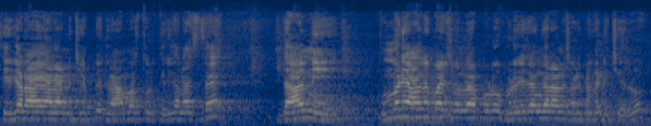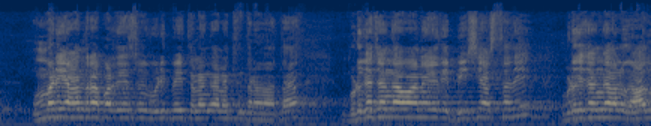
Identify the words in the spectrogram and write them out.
తిరగరాయాలని చెప్పి గ్రామస్తులు తిరగరాస్తే దాన్ని ఉమ్మడి ఆంధ్రప్రదేశ్ ఉన్నప్పుడు బుడగజంగాలను సర్టిఫికెట్ ఇచ్చారు. ఉమ్మడి ఆంధ్రప్రదేశ్ విడిపోయి తెలంగాణ వచ్చిన తర్వాత బుడగజంగం అనేది బీసీ వస్తుంది బుడగజంగాలు కాదు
